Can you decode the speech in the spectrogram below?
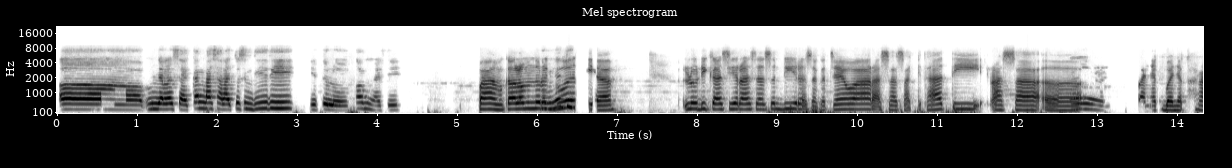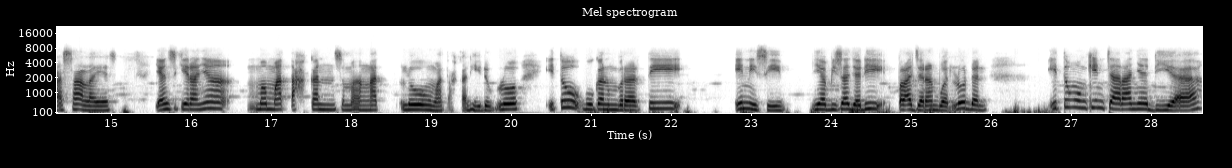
eh, menyelesaikan masalah itu sendiri gitu loh. Paham nggak sih? Paham. Kalau menurut gue sih ya, lu dikasih rasa sedih, rasa kecewa, rasa sakit hati, rasa uh, hmm. banyak-banyak rasa lah ya. Yang sekiranya mematahkan semangat lu, mematahkan hidup lu, itu bukan berarti ini sih. Ya bisa jadi pelajaran buat lu dan itu mungkin caranya dia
